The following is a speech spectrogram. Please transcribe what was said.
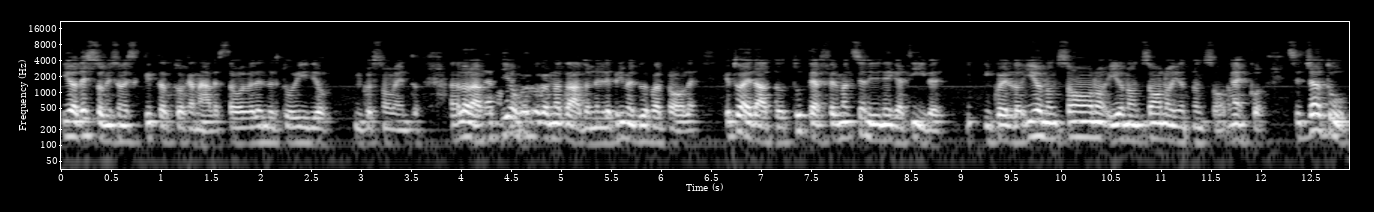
Io adesso mi sono iscritto al tuo canale, stavo vedendo il tuo video in questo momento. Allora, io quello che ho notato nelle prime due parole, che tu hai dato tutte affermazioni negative in quello io non sono, io non sono, io non sono. Ecco, se già tu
